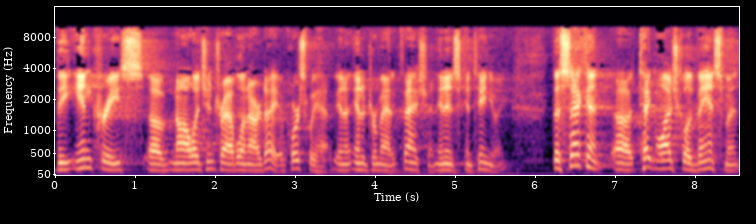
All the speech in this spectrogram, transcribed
the increase of knowledge and travel in our day? Of course we have, in a, in a dramatic fashion, and it's continuing. The second uh, technological advancement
